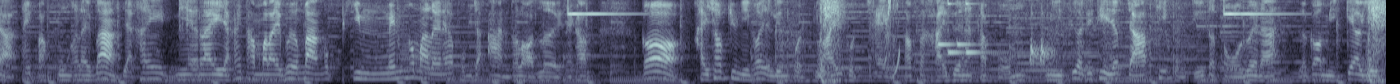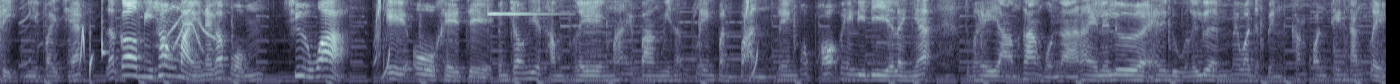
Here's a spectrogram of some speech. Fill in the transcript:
จะให้ปรับปรุงอะไรบ้าง อยากให้มีอะไร อยากให้ทำอะไรเพิ่มบ้างก็พิมพ์เม้นต์เข้ามาเลยนะครับผมจะอ่านตลอดเลยนะครับ ก็ใครชอบคลิปนี้ก็อย่าลืมกดไลค์กดแชร์กดซับสไครต์ด้วยนะครับผม มีเสื้อเท่ๆจับๆที่ของจื้อสโตด้วยนะ แล้วก็มีแก้วเยติมีไฟแช็กแล้วก็มีช่องใหม่นะครับผม ชื่อว่า AOKJ เป็นช่องที่จะทำเพลงมาให้ฟังมีทั้งเพลงปั่นๆ เพลงเพราะๆ เพลงดีๆ อะไรเงี้ย จะพยายามสร้างผลงานให้เรื่อยๆ ให้ดูกันเรื่อยๆ ไม่ว่าจะเป็นทั้งคอนเทนต์ทั้งเพลง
